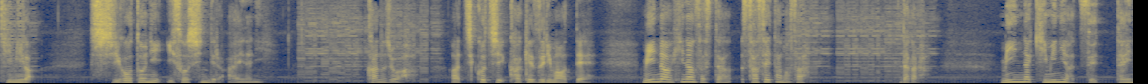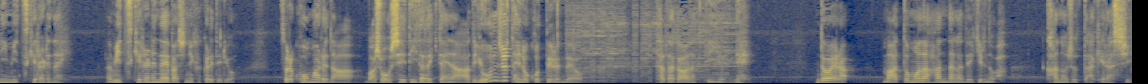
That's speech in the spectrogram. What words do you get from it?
君が仕事に勤しんでる間に、彼女はあちこち駆けずり回って、みんなを避難させた、させたのさ。だから、みんな君には絶対に見つけられない。見つけられない場所に隠れてるよ。それ困るな。場所教えていただきたいな。あと40体残ってるんだよ。戦わなくていいようにね。どうやら、まともな判断ができるのは、彼女だけらしい。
